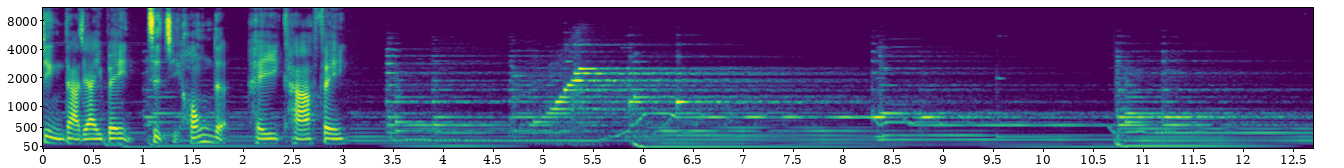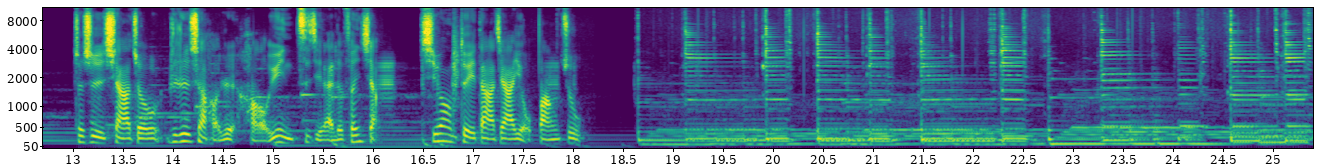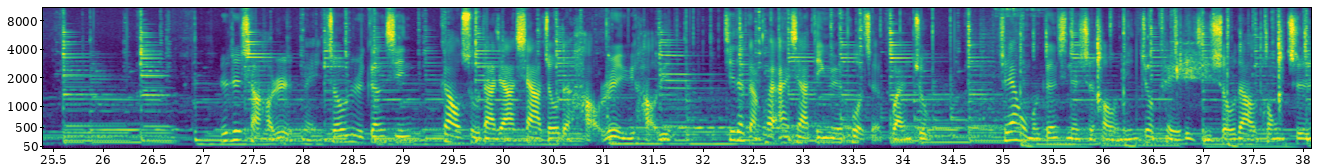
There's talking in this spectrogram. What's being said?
敬大家一杯自己烘的黑咖啡。这是下周日日上好日，好运自己来的分享，希望对大家有帮助。日少好日，每周日更新，告诉大家下周的好日与好运。记得赶快按下订阅或者关注，这样我们更新的时候，您就可以立即收到通知。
